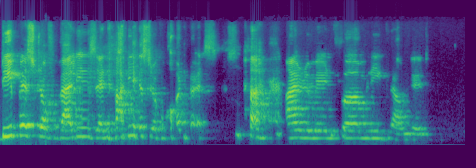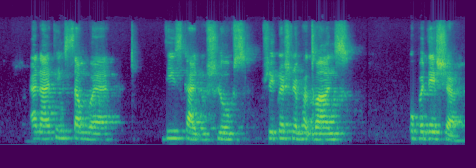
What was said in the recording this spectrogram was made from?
deepest of valleys and highest of honors, I remain firmly grounded. And I think somewhere these kind of shloks, Sri Krishna Bhagwan's Upadesha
